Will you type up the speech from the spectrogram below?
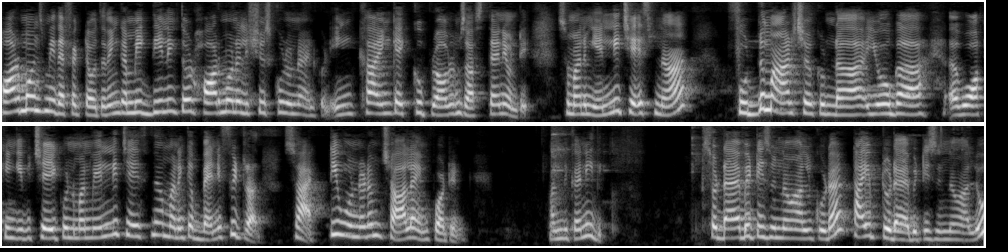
హార్మోన్స్ మీద ఎఫెక్ట్ అవుతుంది. ఇంకా మీకు దీనికి తోడు హార్మోనల్ ఇష్యూస్ కూడా ఉన్నాయనుకోండి ఇంకా ఇంకా ఎక్కువ ప్రాబ్లమ్స్ వస్తూనే ఉంటాయి. సో మనం ఎన్ని చేసినా ఫుడ్ మార్చకుండా యోగా వాకింగ్ ఇవి చేయకుండా మనం ఎన్ని చేసినా మనకి బెనిఫిట్ రాదు. సో యాక్టివ్ ఉండడం చాలా ఇంపార్టెంట్ అందుకని ఇది. సో డయాబెటీస్ ఉన్న వాళ్ళు కూడా టైప్ టూ డయాబెటీస్ ఉన్న వాళ్ళు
